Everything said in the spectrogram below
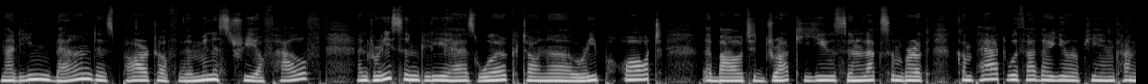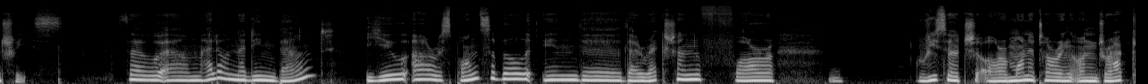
Nadine Berndt is part of the Ministry of Health and recently has worked on a report about drug use in Luxembourg compared with other European countries. So, um, hello, Nadine Berndt. You are responsible in the direction for research or monitoring on drug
